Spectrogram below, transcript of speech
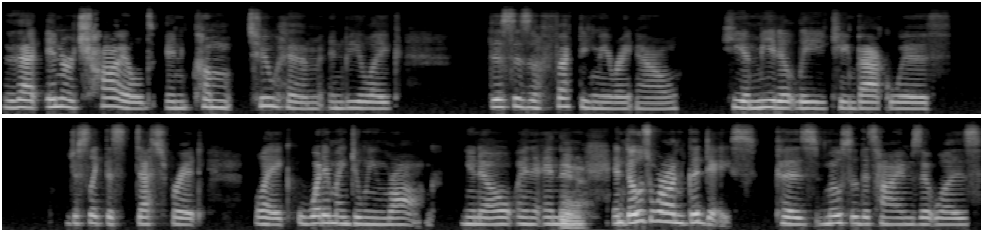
that inner child and come to him and be like, this is affecting me right now, he immediately came back with just like this desperate, like, what am I doing wrong? You know, and and then Yeah. and those were on good days because most of the times it was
